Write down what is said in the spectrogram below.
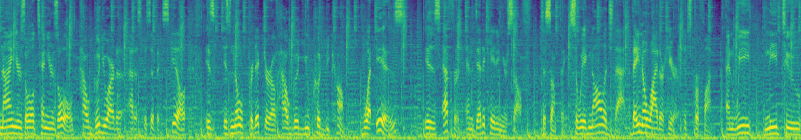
nine years old, 10 years old, how good you are to, at a specific skill is, is no predictor of how good you could become. What is, is effort and dedicating yourself to something. So we acknowledge that. They know why they're here. It's for fun. And we need to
